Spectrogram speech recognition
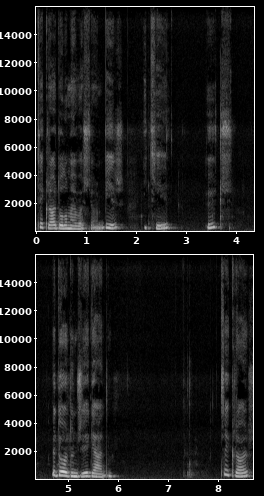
tekrar dolamaya başlıyorum. 1 2 3 ve dördüncüye geldim. Tekrar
